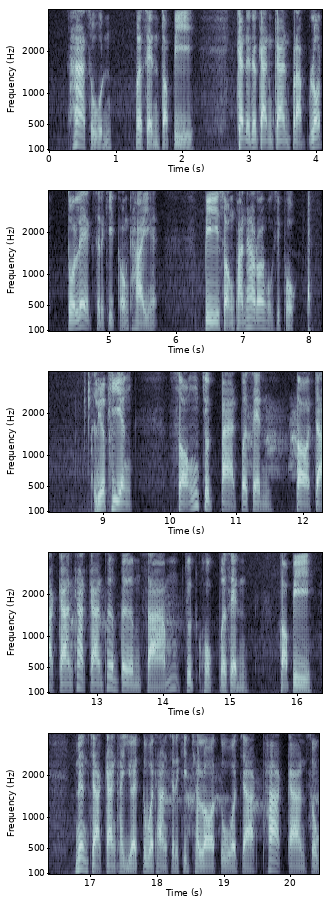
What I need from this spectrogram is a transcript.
2.50เปอร์เซ็นต์ต่อปีขณะเดียวกันการปรับลดตัวเลขเศรษฐกิจของไทย ปี 2566 เหลือเพียง 2.8%ต่อจากการคาดการเพิ่มเติม 3.6%ต่อปี เนื่องจากการขยายตัวทางเศรษฐกิจชะลอตัวจากภาคการส่ง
